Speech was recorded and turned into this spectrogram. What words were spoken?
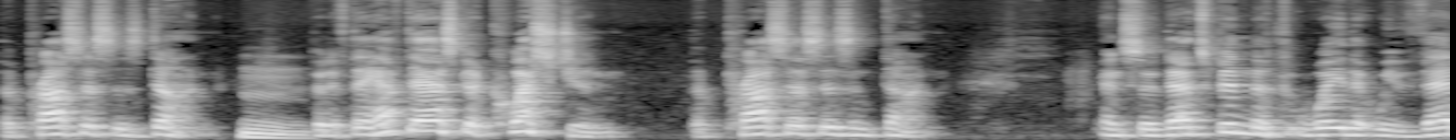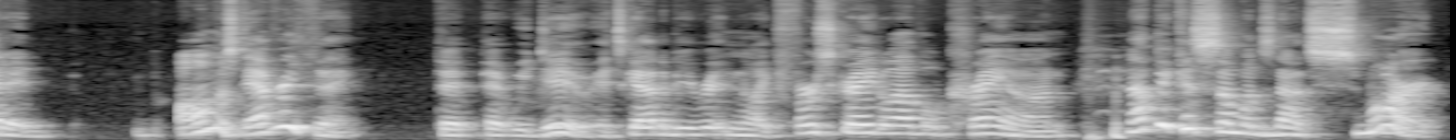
the process is done. Hmm. But if they have to ask a question, the process isn't done. And so that's been the way that we've vetted almost everything that, that we do. It's got to be written like first grade level crayon, not because someone's not smart,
